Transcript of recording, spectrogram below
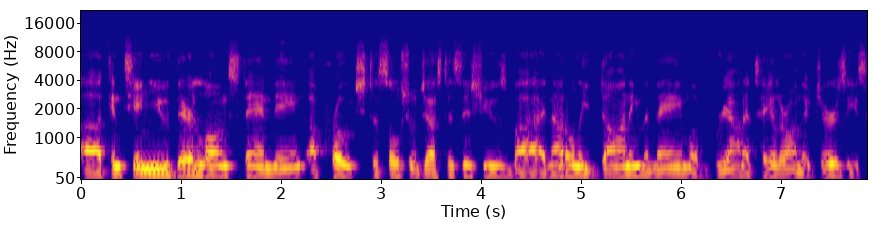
uh, continue their long-standing approach to social justice issues by not only donning the name of Breonna Taylor on their jerseys,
